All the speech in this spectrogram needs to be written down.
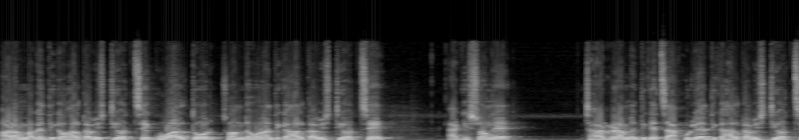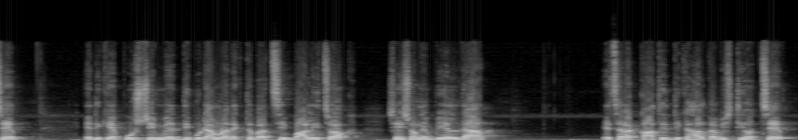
আরামবাগের দিকেও হালকা বৃষ্টি হচ্ছে। গোয়ালতোর, চন্দ্রকোনার দিকে হালকা বৃষ্টি হচ্ছে। একই সঙ্গে ঝাড়গ্রামের দিকে, চাকুলিয়ার দিকে হালকা বৃষ্টি হচ্ছে। এদিকে পশ্চিম মেদিনীপুরে আমরা দেখতে পাচ্ছি বালিচক, সেই সঙ্গে বেলদা, এছাড়া কাঁথির দিকে হালকা বৃষ্টি হচ্ছে।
